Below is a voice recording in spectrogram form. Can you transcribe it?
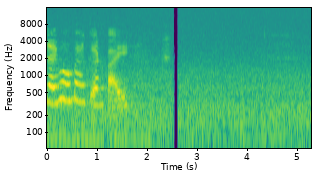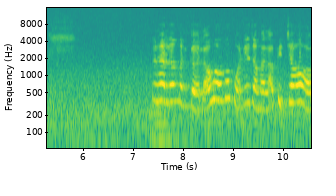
ใจพ่อมากเกินไป ถ้าเรื่องมันเกิดแล้วพ่อก็ควรที่จะมารับผิดชอบ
